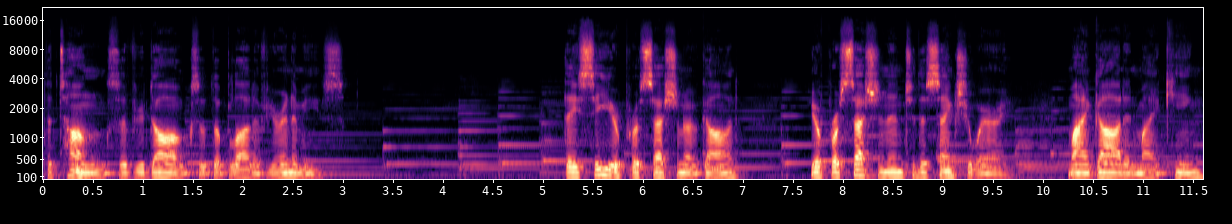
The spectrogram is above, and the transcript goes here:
the tongues of your dogs of the blood of your enemies. They see your procession, O God, your procession into the sanctuary, my God and my King.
